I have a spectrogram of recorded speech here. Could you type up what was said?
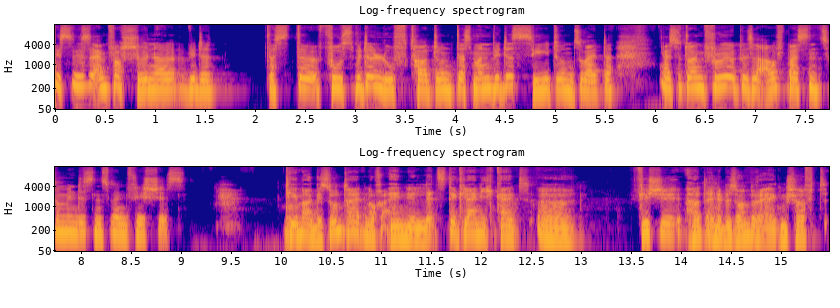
Es ist einfach schöner wieder, dass der Fuß wieder Luft hat und dass man wieder sieht und so weiter. Also da im Frühjahr ein bisschen aufpassen, zumindestens wenn Fisch ist. Thema Gesundheit, noch eine letzte Kleinigkeit. Fische hat eine besondere Eigenschaft,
